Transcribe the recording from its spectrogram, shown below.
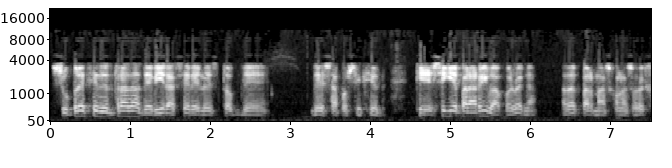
su precio de entrada debiera ser el stop de, de esa posición. Que sigue para arriba, pues venga, a dar palmas con las orejas.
